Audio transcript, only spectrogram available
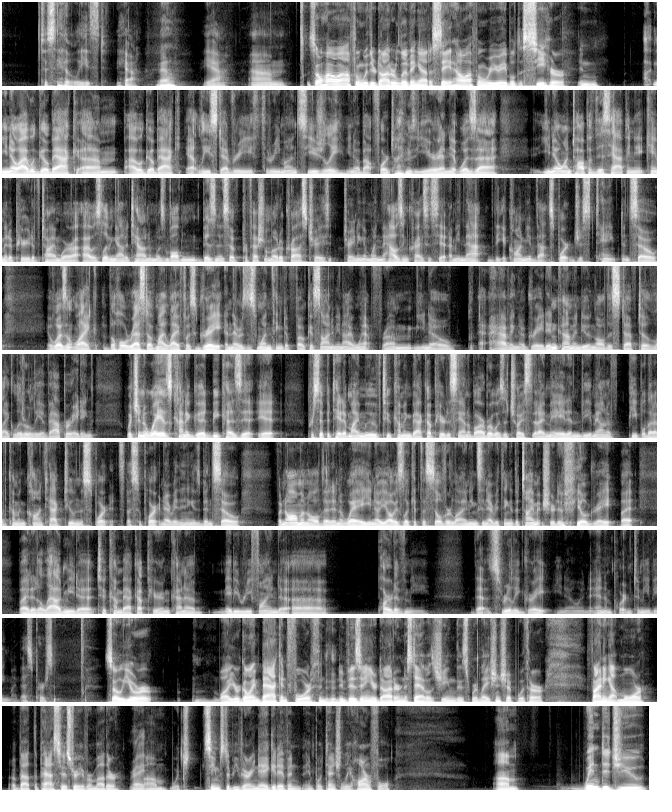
to say the least. Yeah, yeah, yeah. Um, So, how often, with your daughter living out of state, how often were you able to see her in? you know, I would go back. Um, I would go back at least every three months, usually. You know, about four times a year, and it was, uh, you know, on top of this happening, it came at a period of time where I, was living out of town and was involved in business of professional motocross tra- training. And when the housing crisis hit, I mean, that the economy of that sport just tanked, and so it wasn't like the whole rest of my life was great and there was this one thing to focus on. I mean, I went from, you know, having a great income and doing all this stuff to like literally evaporating, which in a way is kind of good because it it precipitated my move to coming back up here to Santa Barbara was a choice that I made and the amount of people that I've come in contact to and the sport the support and everything has been so phenomenal that in a way, you know, you always look at the silver linings and everything. At the time it sure didn't feel great, but but it allowed me to to come back up here and kind of maybe refine a, a part of me that's really great, you know, and, and important to me being my best person. So, you're while you're going back and forth and, Mhm. and visiting your daughter and establishing this relationship with her, finding out more about the past history of her mother, Right. um, which seems to be very negative and, and potentially harmful. Um, when did you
